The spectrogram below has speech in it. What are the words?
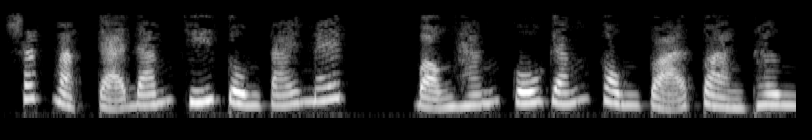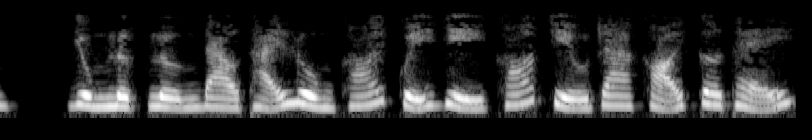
sắc mặt cả đám chí tôn tái mét, bọn hắn cố gắng phong tỏa toàn thân, dùng lực lượng đào thải luồng khói quỷ dị khó chịu ra khỏi cơ thể,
